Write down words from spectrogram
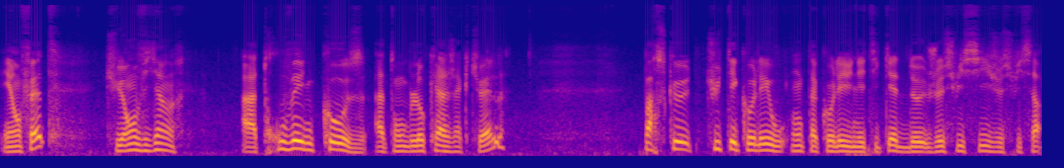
et en fait, tu en viens à trouver une cause à ton blocage actuel parce que tu t'es collé ou on t'a collé une étiquette de je suis ci, je suis ça.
